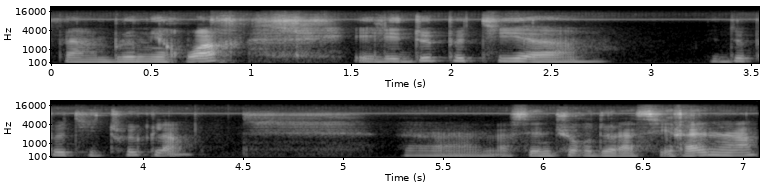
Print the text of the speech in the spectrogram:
enfin un bleu miroir. Et les deux petits, les deux petits trucs là, euh, la ceinture de la sirène.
